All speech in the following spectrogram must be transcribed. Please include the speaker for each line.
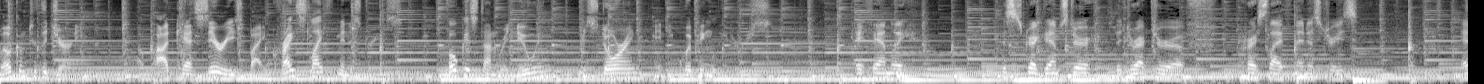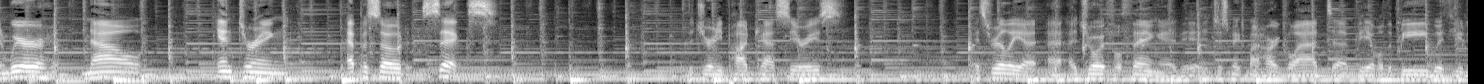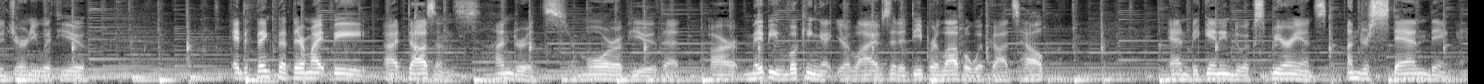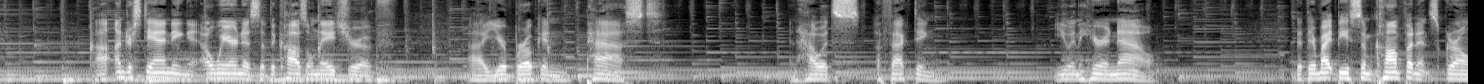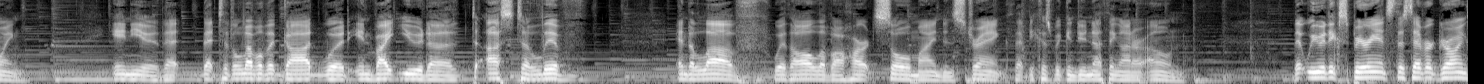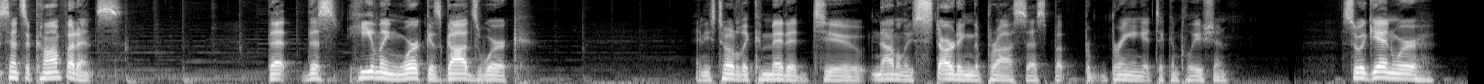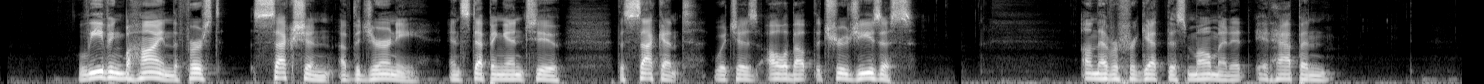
Speaker 1: Welcome to The Journey, a podcast series by Christ Life Ministries, focused on renewing, restoring, and equipping leaders.
Speaker 2: Hey, family. This is Greg Dempster, the director of Christ Life Ministries. And we're now entering episode six of the Journey podcast series. It's really a, a, a joyful thing. It, it just makes my heart glad to be able to be with you, to journey with you, and to think that there might be uh, dozens, hundreds, or more of you that are maybe looking at your lives at a deeper level with God's help and beginning to experience understanding, uh, understanding awareness of the causal nature of uh, your broken past and how it's affecting you in the here and now. That there might be some confidence growing in you that, that to the level that God would invite you to, to us to live and to love with all of our heart, soul, mind, and strength, that because we can do nothing on our own, that we would experience this ever growing sense of confidence that this healing work is God's work. And He's totally committed to not only starting the process, but bringing it to completion. So, again, we're leaving behind the first section of the journey and stepping into the second, which is all about the true Jesus. I'll never forget this moment. It, it happened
